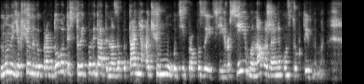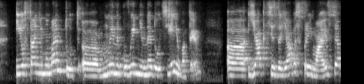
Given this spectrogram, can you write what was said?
ну не якщо не виправдовуватись, то відповідати на запитання, а чому у цій пропозиції Росії вона вважає неконструктивними. І останній момент тут е, ми не повинні недооцінювати, як ці заяви сприймаються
